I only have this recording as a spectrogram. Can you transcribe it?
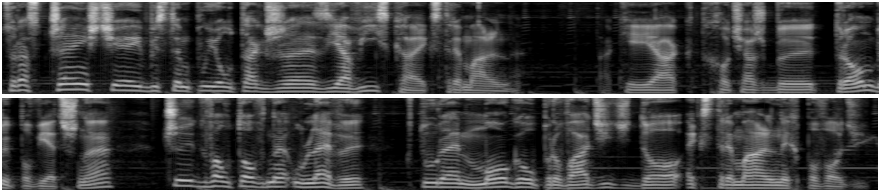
Coraz częściej występują także zjawiska ekstremalne, takie jak chociażby trąby powietrzne czy gwałtowne ulewy, które mogą prowadzić do ekstremalnych powodzi.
